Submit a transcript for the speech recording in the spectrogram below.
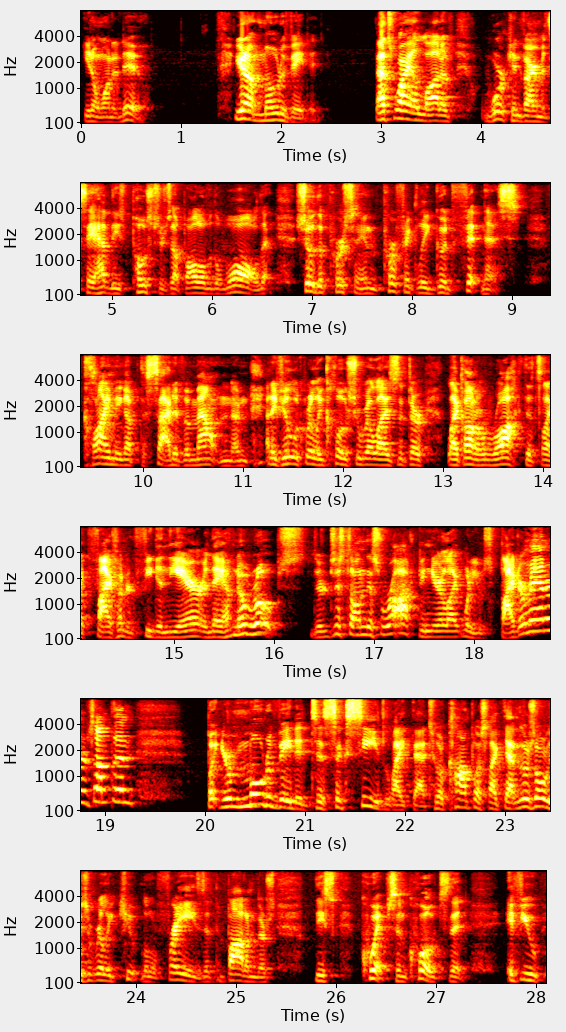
you don't want to do. You're not motivated. That's why a lot of work environments they have these posters up all over the wall that show the person in perfectly good fitness climbing up the side of a mountain. And, and if you look really close you realize that they're like on a rock that's like 500 feet in the air and they have no ropes. They're just on this rock and you're like what are you spider-man or something? But you're motivated to succeed like that to accomplish like that. And there's always a really cute little phrase at the bottom. There's these quips and quotes that if you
